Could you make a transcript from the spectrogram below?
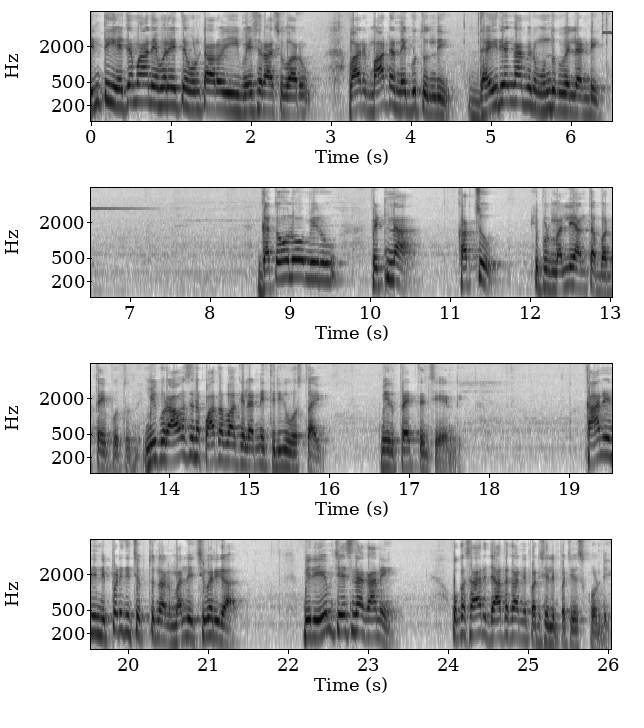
ఇంటి యజమాని ఎవరైతే ఉంటారో ఈ మేషరాశి వారు వారి మాట నెగ్గుతుంది. ధైర్యంగా మీరు ముందుకు వెళ్ళండి. గతంలో మీరు పెట్టిన ఖర్చు ఇప్పుడు మళ్ళీ అంతా భర్తీ అయిపోతుంది. మీకు రావాల్సిన పాత బాకీలన్నీ తిరిగి వస్తాయి. మీరు ప్రయత్నం చేయండి. కానీ నేను ఇప్పటికీ చెప్తున్నాను మళ్ళీ చివరిగా. మీరు ఏం చేసినా కానీ ఒకసారి జాతకాన్ని పరిశీలింప చేసుకోండి.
